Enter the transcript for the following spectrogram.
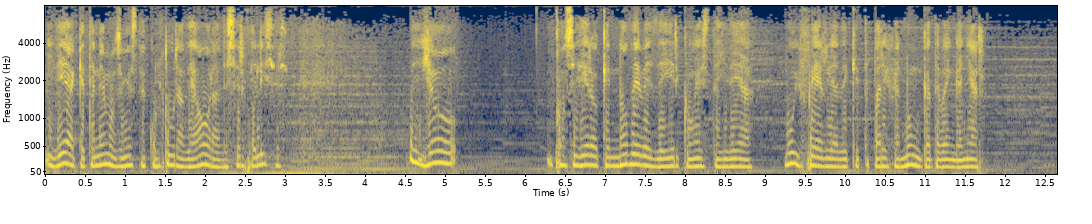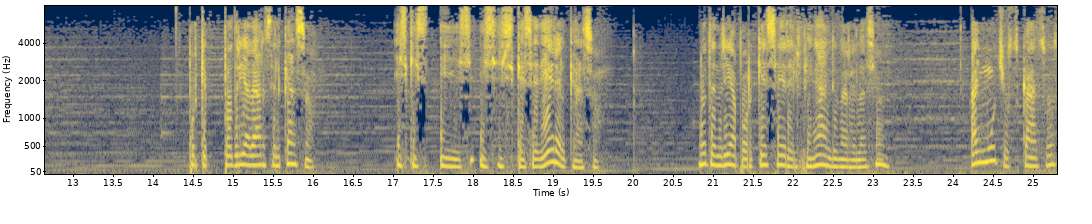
idea que tenemos en esta cultura de ahora de ser felices, yo considero que no debes de ir con esta idea muy férrea de que tu pareja nunca te va a engañar porque podría darse el caso. Y, que, y, si que se diera el caso, no tendría por qué ser el final de una relación. Hay muchos casos,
